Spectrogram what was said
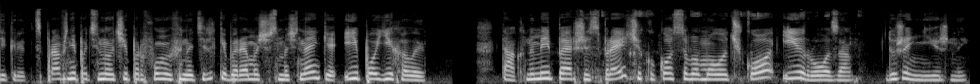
Secret. Справжні поціновувачі парфумів і не тільки беремо щось смачненьке і поїхали. Так, ну мій перший спрейчик кокосове молочко і роза. Дуже ніжний.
